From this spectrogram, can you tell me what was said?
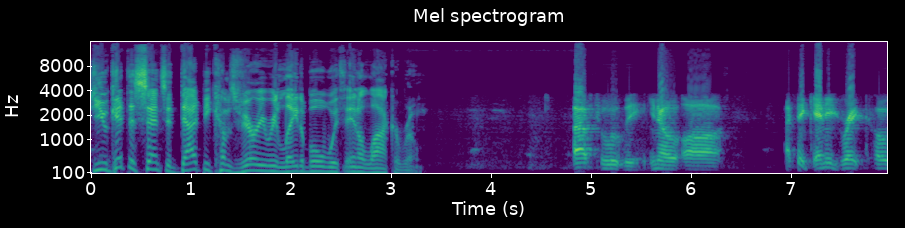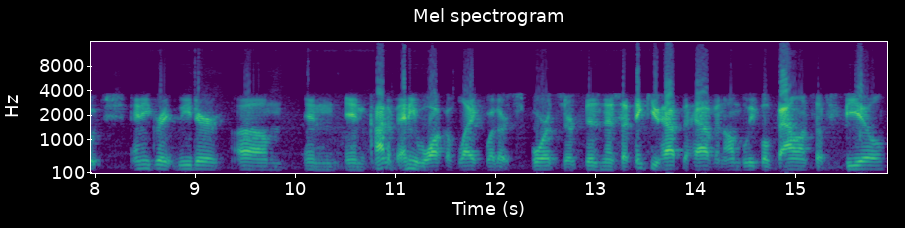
do you get the sense that that becomes very relatable within a locker room? Absolutely. You know, uh, I think any great coach, any great leader, um, in in kind of any walk of life, whether it's sports or business, I think you have to have an unbelievable balance of feel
